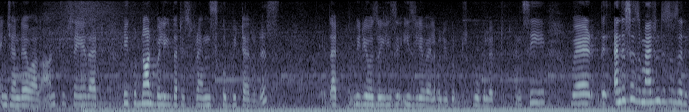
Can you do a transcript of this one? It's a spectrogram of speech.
in Chandewalan to say that he could not believe that his friends could be terrorists. That video is easy, easily available. You could Google it and see where. The, and this is imagine this is an,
